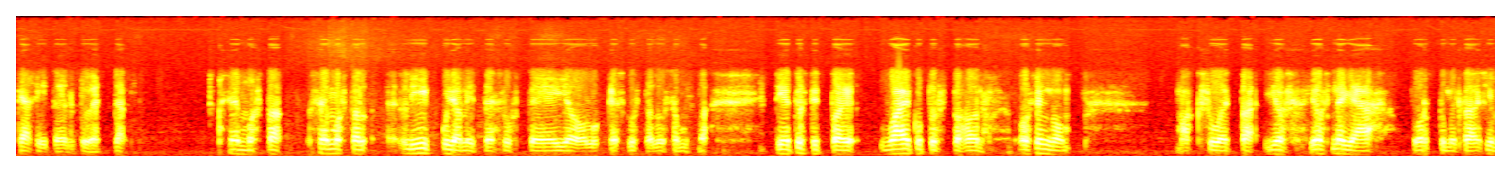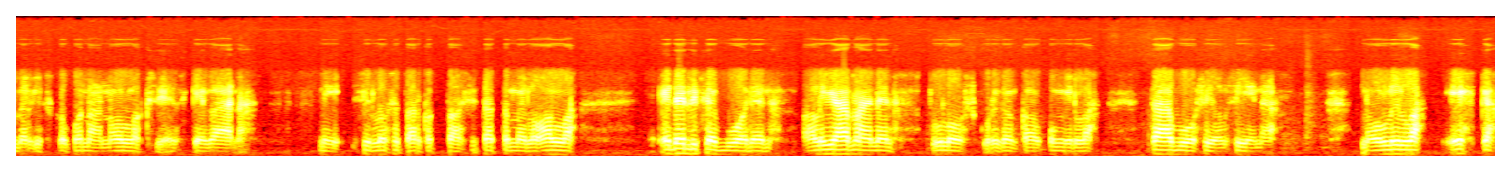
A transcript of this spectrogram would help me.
käsitelty, että semmoista, semmoista liikkuja niiden suhteen ei ole ollut keskustelussa, mutta tietysti toi vaikutus tuohon osingon maksu, että jos, jos ne jää Fortumilta esimerkiksi kokonaan nollaksi ensi keväänä, niin silloin se tarkoittaa sitä, että meillä on alla edellisen vuoden alijäämäinen tulos Kurikan kaupungilla. Tämä vuosi on siinä nollilla, ehkä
